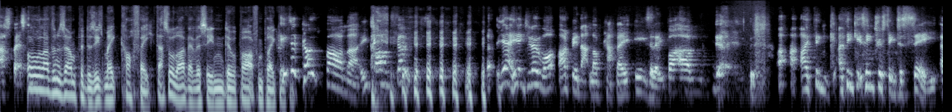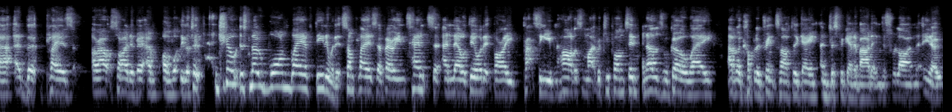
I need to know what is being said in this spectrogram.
aspects. All Adam Zampa does is make coffee. That's all I've ever seen him do apart from play cricket. He's a goat farmer. He farms goats. yeah, yeah, do you know what? I'd be in that love cafe easily. But um, I, I think I think it's interesting to see uh, that players are outside of it and on what they got to do. And do you know, there's no one way of dealing with it. Some players are very intense and they'll deal with it by practicing even harder, some like Ricky Ponting, and others will go away, have a couple of drinks after the game and just forget about it and just rely on, you know,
